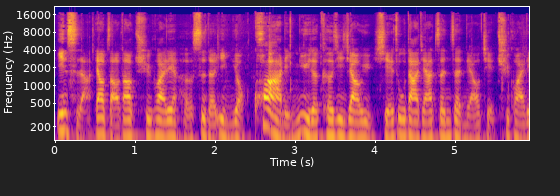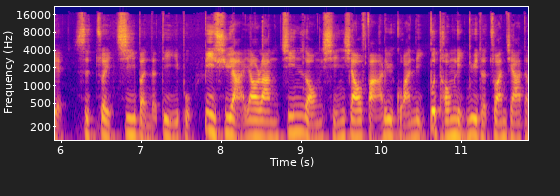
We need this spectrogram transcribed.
因此啊，要找到区块链合适的应用，跨领域的科技教育，协助大家真正了解区块链是最基本的第一步。必须啊，要让金融、行销、法律、管理不同领域的专家等。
